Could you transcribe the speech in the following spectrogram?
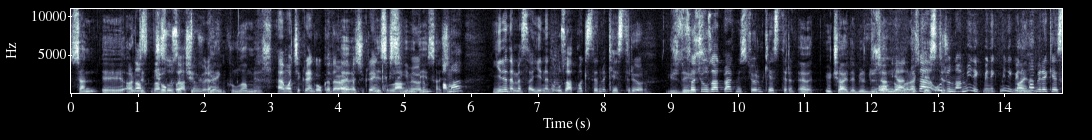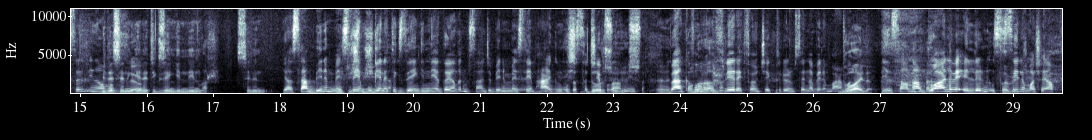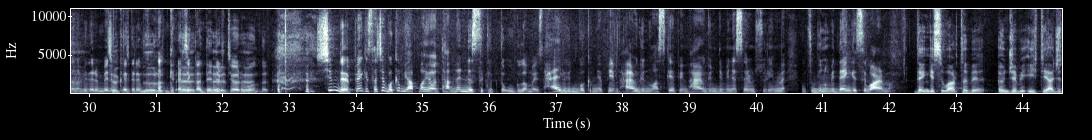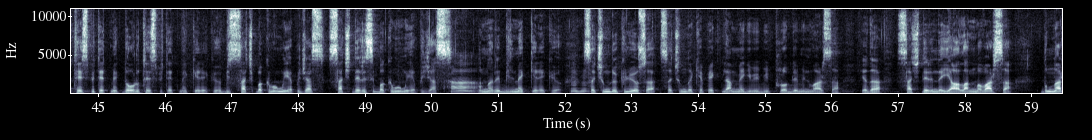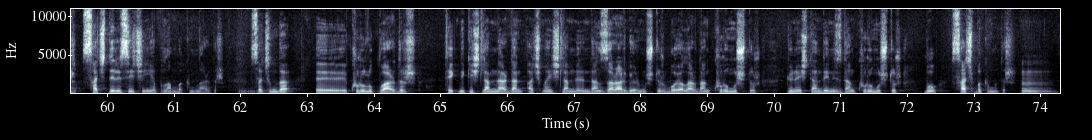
sen e, artık Nasıl- nasıl çok açık musun? renk kullanmıyorsun. Hem açık renk o kadar Evet, açık renk kullanmıyorum ama yine de mesela yine de uzatmak istediğimde kestiriyorum. Yüzde yüz. Saçı uzatmak mı istiyorum kestirin. Evet 3 ayda bir Bu düzenli yani olarak düzen- kestirin. Ucundan minik minik minik minik habire kestirin inanılmaz Bir de senin uzuyor. genetik zenginliğin var. senin Ya sen benim mesleğim bu şey genetik zenginliğe dayanır mı sence? Benim mesleğim her gün burada işte doğru yapılan bir insan. Evet, ben rağmen. üfleyerek fön çektiriyorum. Senin haberin var mı? Duayla. İnsanlar duayla ve ellerinin ısısıyla maşa yaptığını bilirim. Benim Çok kaderim doğru. falan. Gerçekten Evet, delirtiyorum evet, onları. Şimdi peki saça bakım yapma yöntemlerini ne sıklıkta uygulamayız? Her gün bakım yapayım, her gün maske yapayım, her gün dibine serum süreyim mi? Yoksa bunun bir dengesi var mı? Dengesi var tabii. Önce bir ihtiyacı tespit etmek, doğru tespit etmek gerekiyor. Biz saç bakımı mı yapacağız, saç derisi bakımı mı yapacağız? Ha. Bunları bilmek gerekiyor. Saçın dökülüyorsa, saçında kepeklenme gibi bir problemin varsa ya da saç derinde yağlanma varsa bunlar saç derisi için yapılan bakımlardır. Saçında e, kuruluk vardır. Teknik işlemlerden, açma işlemlerinden zarar görmüştür. Boyalardan kurumuştur. Güneşten, denizden kurumuştur. Bu saç bakımıdır.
